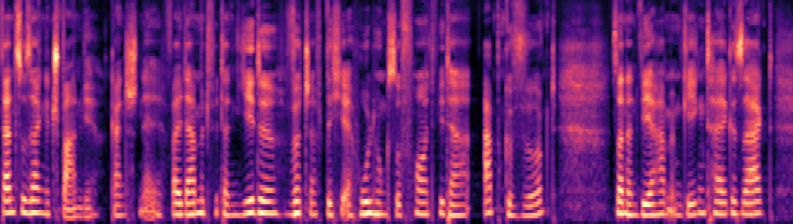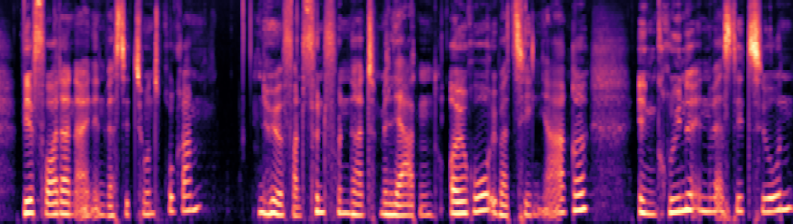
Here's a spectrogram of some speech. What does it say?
dann zu sagen, jetzt sparen wir ganz schnell, weil damit wird dann jede wirtschaftliche Erholung sofort wieder abgewürgt, sondern wir haben im Gegenteil gesagt, wir fordern ein Investitionsprogramm in Höhe von 500 Milliarden Euro über zehn Jahre in grüne Investitionen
